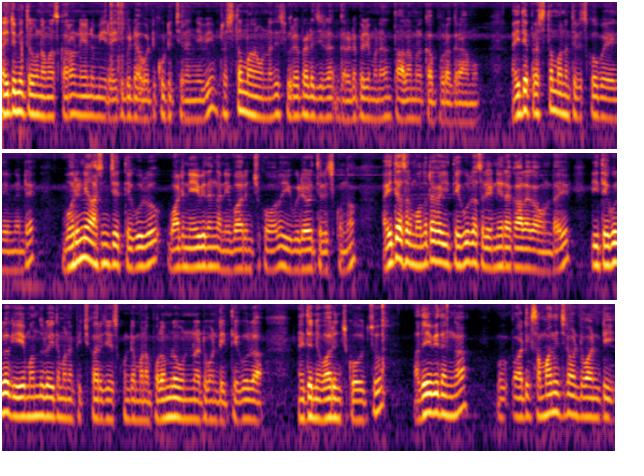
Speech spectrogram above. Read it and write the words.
రైతు మిత్రులకు నమస్కారం. నేను మీ రైతు బిడ్డ వట్టికుటి చిరంజీవి. ప్రస్తుతం మనం ఉన్నది సూర్యాపేట జిల్లా గరడపల్లి మండలం తాళమలకాపుర గ్రామం. అయితే ప్రస్తుతం మనం తెలుసుకోబోయేది ఏంటంటే వరిని ఆశించే తెగులు వాటిని ఏ విధంగా నివారించుకోవాలో ఈ వీడియోలో తెలుసుకుందాం. అయితే అసలు మొదటగా ఈ తెగులు అసలు ఎన్ని రకాలుగా ఉంటాయి? ఈ తెగులకు ఏ మందులు అయితే మనం పిచికారీ చేసుకుంటే మన పొలంలో ఉన్నటువంటి తెగుల అయితే నివారించుకోవచ్చు. అదేవిధంగా వాటికి సంబంధించినటువంటి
